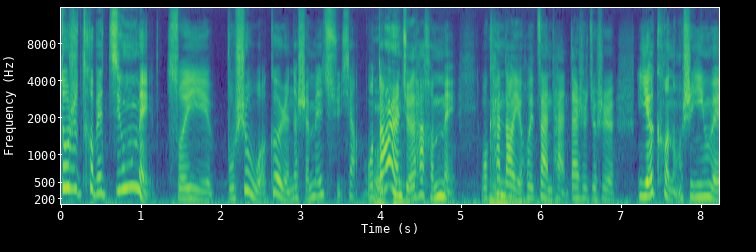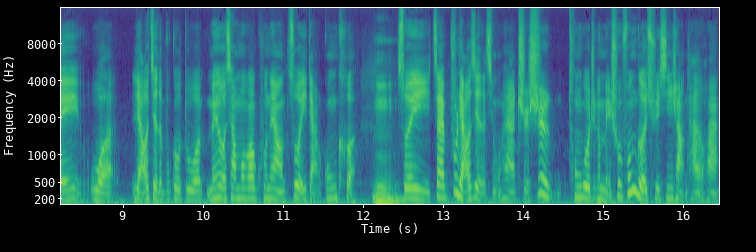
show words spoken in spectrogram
都是特别精美的，所以不是我个人的审美取向。我当然觉得它很美，我看到嗯也会赞叹，但是就是也可能是因为我了解的不够多，没有像莫高窟那样做一点功课，嗯所以在不了解的情况下，只是通过这个美术风格去欣赏它的话，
